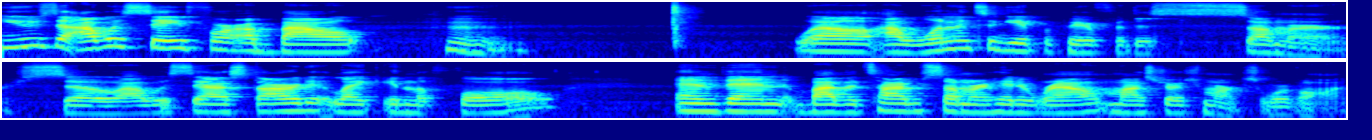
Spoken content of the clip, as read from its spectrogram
used it, I would say for about, hmm, well, I wanted to get prepared for the summer. So I would say I started like in the fall. And then by the time summer hit around, my stretch marks were gone.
